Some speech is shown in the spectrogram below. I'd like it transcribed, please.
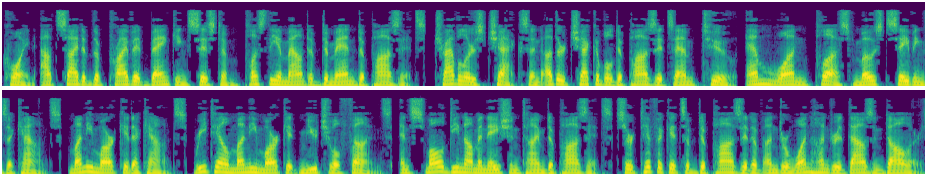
coin outside of the private banking system plus the amount of demand deposits, traveler's checks and other checkable deposits M2, M1 plus most savings accounts, money market accounts, retail money market mutual funds, and small denomination time deposits certificates of deposit of under $100,000.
